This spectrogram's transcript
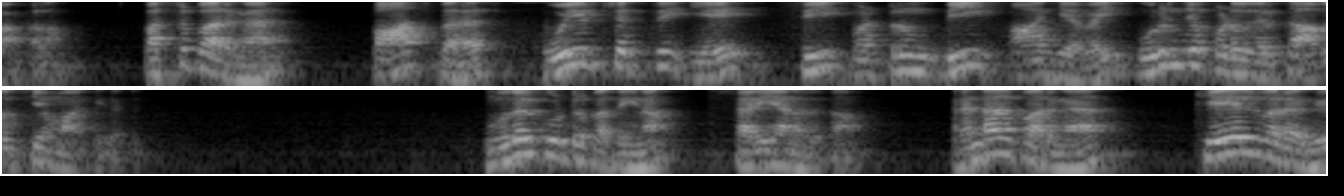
பார்க்கலாம். ஃபர்ஸ்ட் பாருங்க. பாஸ்பரஸ் உயிர்ச்சத்து ஏ சி மற்றும் டி ஆகியவை உறிஞ்சப்படுவதற்கு அவசியமாகிறது. முதல் கூற்று பார்த்தீங்கன்னா சரியானது தான் ரெண்டாவது பாருங்க கேழ்வரகு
